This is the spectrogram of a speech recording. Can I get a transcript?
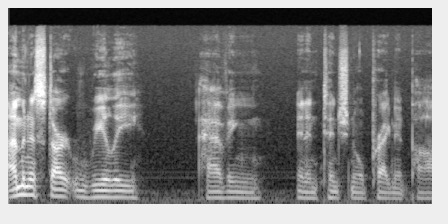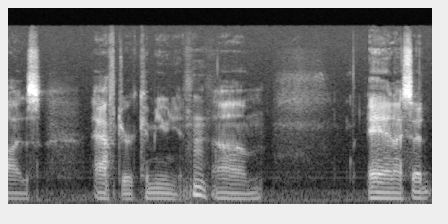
I'm going to start really having an intentional pregnant pause after communion. Um, and I said,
